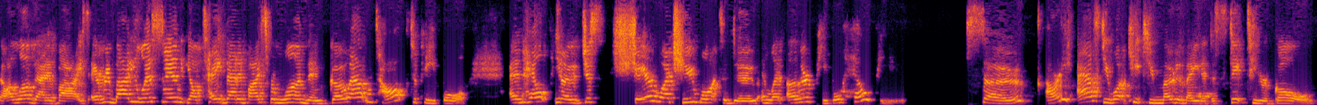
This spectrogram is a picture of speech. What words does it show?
So I love that advice. Everybody listening, y'all take that advice from London. Go out and talk to people and help, you know, just share what you want to do and let other people help you. So, I already asked you what keeps you motivated to stick to your goal.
